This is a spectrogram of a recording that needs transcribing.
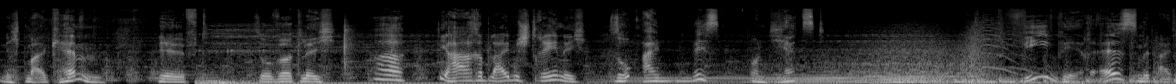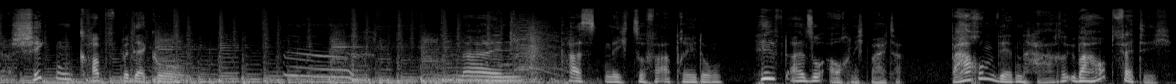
Nicht mal kämmen hilft. So wirklich. Ah, die Haare bleiben strähnig. So ein Mist. Und jetzt? Wie wäre es mit einer schicken Kopfbedeckung? Nein, passt nicht zur Verabredung. Hilft also auch nicht weiter. Warum werden Haare überhaupt fettig?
